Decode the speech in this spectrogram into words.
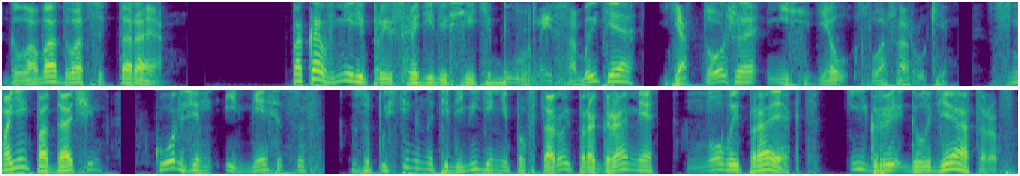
Глава 22. Пока в мире происходили все эти бурные события, я тоже не сидел сложа руки. С моей подачи Корзин и Месяцев запустили на телевидении по второй программе новый проект «Игры гладиаторов»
